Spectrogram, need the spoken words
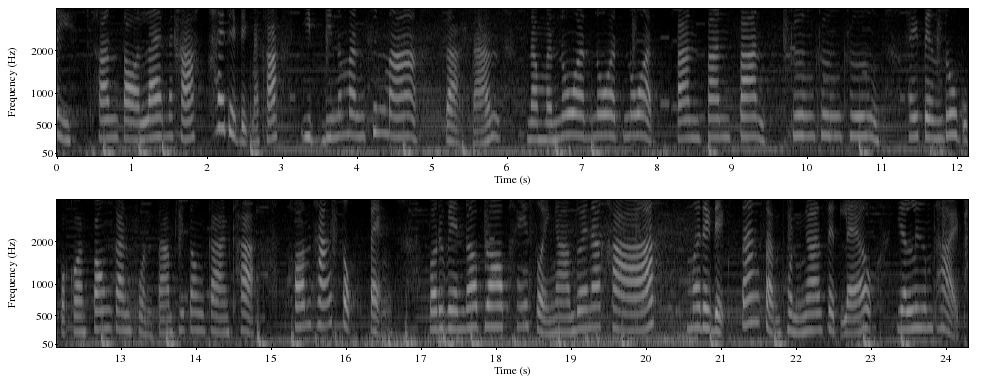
ย ขั้นตอนแรกนะคะ ให้เด็กๆนะคะ หยิบดินน้ำมันขึ้นมา จากนั้น นำมานวดนวดนวด ปั้นปั้นปั้นครึ่งครึ่งครึ่งให้เป็นรูปอุปกรณ์ป้องกันฝนตามที่ต้องการค่ะ พร้อมทั้งตกแต่งบริเวณรอบๆ ให้สวยงามด้วยนะคะ เมื่อเด็กๆสร้างสรรค์ผลงานเสร็จแล้ว อย่าลืมถ่ายภ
